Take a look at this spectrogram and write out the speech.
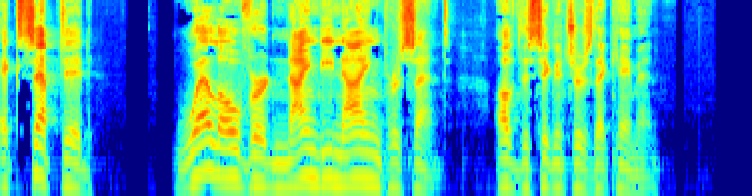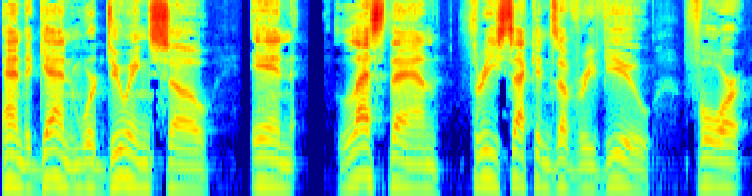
accepted well over 99% of the signatures that came in. And again, we're doing so in less than three seconds of review for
